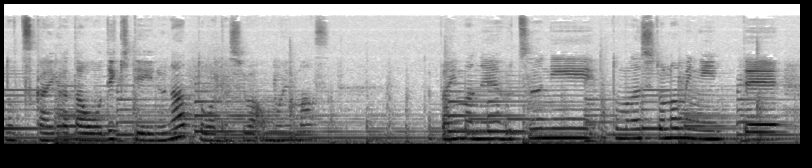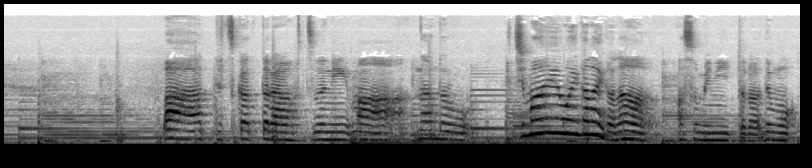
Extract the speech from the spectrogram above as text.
の使い方をできているなと私は思います。ぱ今ね普通に友達と飲みに行ってバーって使ったら普通にまあなんだろう1万円はいかないかな遊びに行ったら。でも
